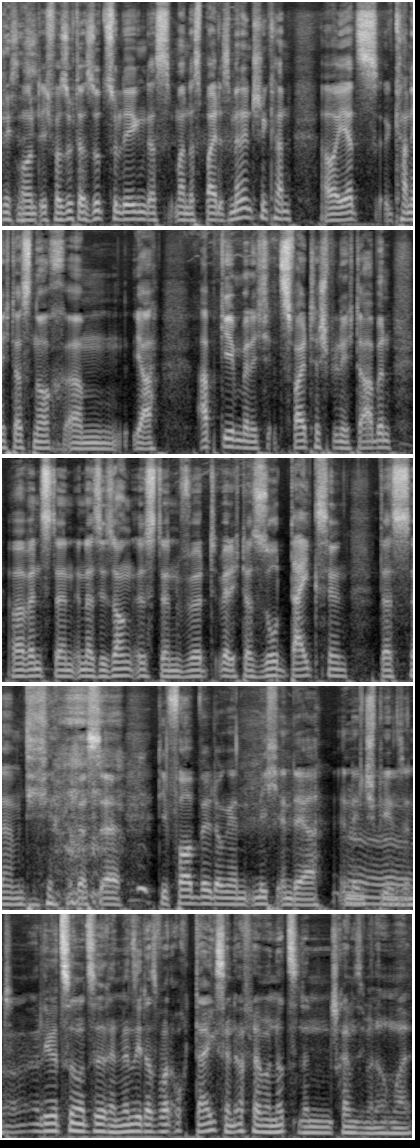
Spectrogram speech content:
richtig. Und ich versuche das so zu legen, dass man das beides managen kann. Aber jetzt kann ich das noch ähm, ja, abgeben, wenn ich zwei Testspiele nicht da bin. Aber wenn es dann in der Saison ist, dann wird, werde ich das so deichseln, dass, ähm, die, dass äh, die Vorbildungen nicht in, der, in den Spielen sind. Äh, Liebe Zuhörer und Zuhörerinnen, wenn Sie das Wort auch Deichseln öfter benutzen, dann schreiben Sie mir doch mal.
